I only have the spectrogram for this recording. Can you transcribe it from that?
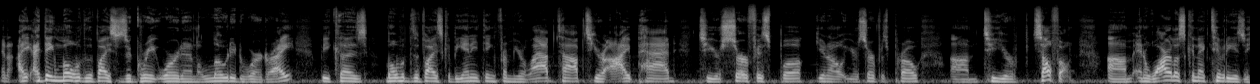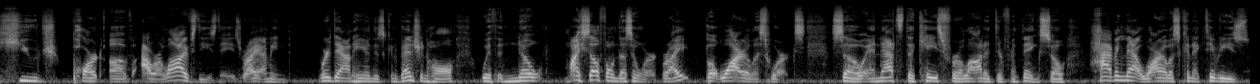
and I, I think mobile device is a great word and a loaded word, right? Because mobile device could be anything from your laptop to your iPad to your Surface Book, you know, your Surface Pro, um, to your cell phone. Um, and wireless connectivity is a huge part of our lives these days, right? I mean, we're down here in this convention hall with no my cell phone doesn't work right? But wireless works. So and that's the case for a lot of different things. So having that wireless connectivity is,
